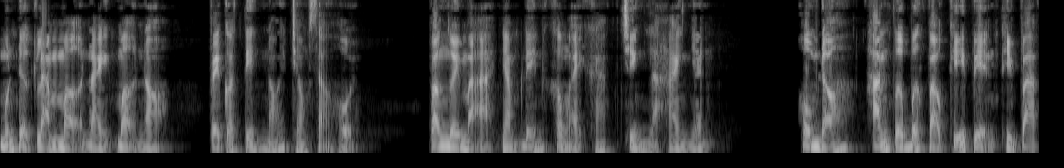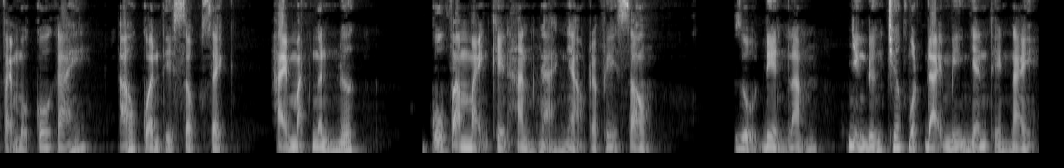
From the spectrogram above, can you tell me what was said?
Muốn được làm mợ này, mợ nọ, Phải có tiếng nói trong xã hội. Và người mà ả nhắm đến không ai khác Chính là hai nhân. Hôm đó, hắn vừa bước vào kỹ viện Thì va phải một cô gái, Áo quần thì sộc sạch, Hai mắt ngấn nước. Cú va mạnh khiến hắn ngã nhào ra phía sau. Dù điên lắm nhưng đứng trước một đại mỹ nhân thế này,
